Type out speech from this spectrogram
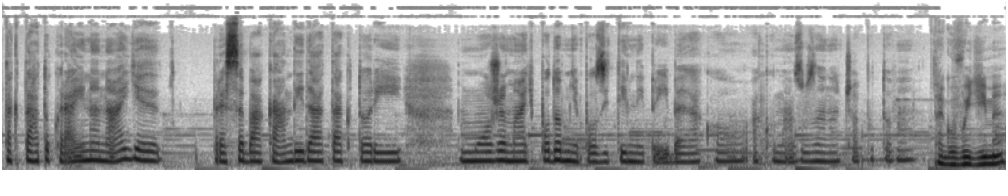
tak táto krajina nájde pre seba kandidáta, ktorý uh, môže mať podobne pozitívny príbeh, ako, ako má Zuzana Čaputová. Tak uvidíme,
